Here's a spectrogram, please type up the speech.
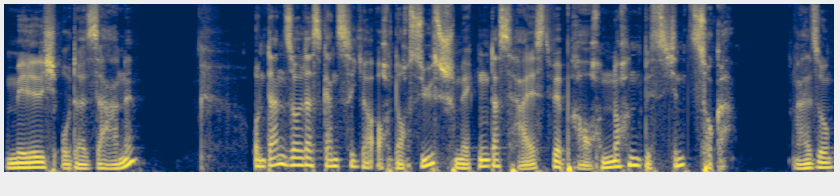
Milch oder Sahne. Und dann soll das Ganze ja auch noch süß schmecken. Das heißt, wir brauchen noch ein bisschen Zucker. Also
